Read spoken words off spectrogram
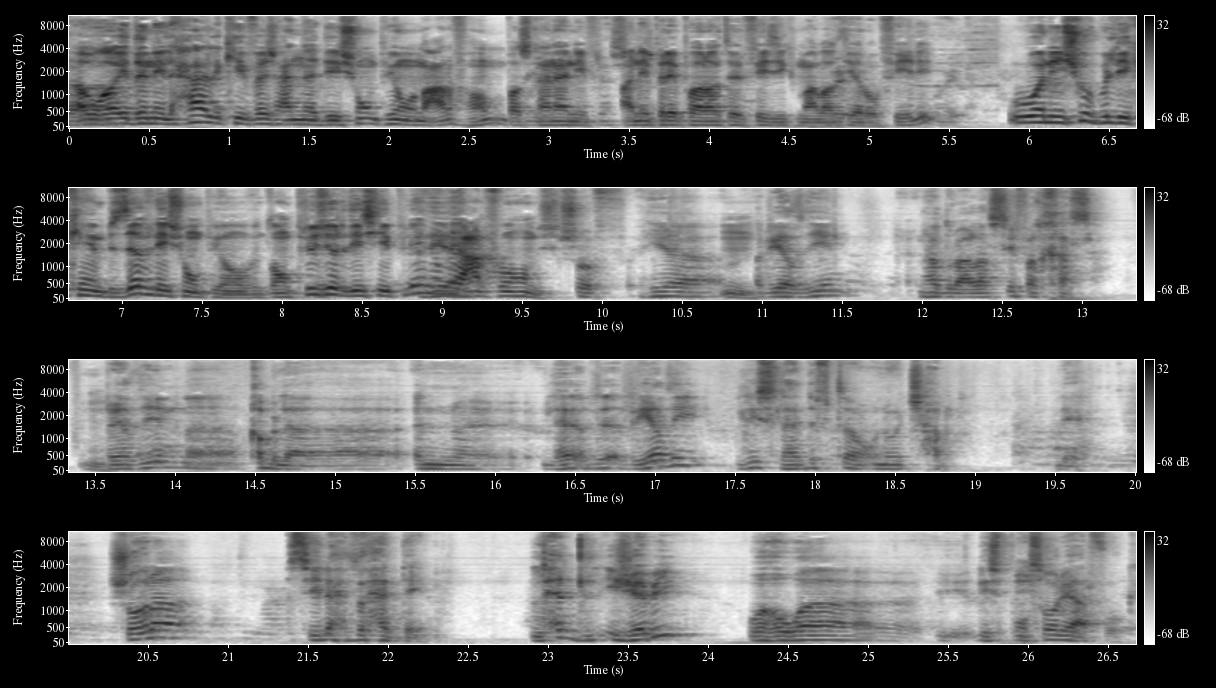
أو غايضني الحال كيفاش عندنا des champions نعرفهم parce que راني bien sûr. راني préparateur physique مع لاتيروفيلي. وراني نشوف باللي كاين بزاف les champions dans plusieurs disciplines وما يعرفوهمش. شوف هي. الرياضيين نهضروا على الصفة الخاصة. الرياضيين آه، قبل آه، أن الرياضي ليس الهدف تاعو أنه يتشهر. ليه؟ الشهره سلاح ذو حدين. الحد الإيجابي وهو les sponsors يعرفوك.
